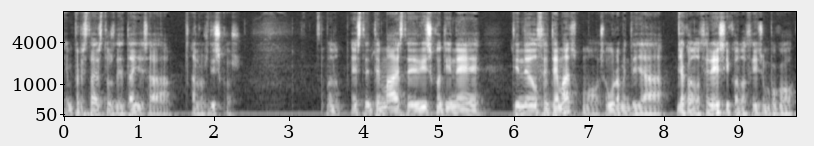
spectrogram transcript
en, prestar estos detalles a, los discos. Bueno, este tema, este disco tiene, tiene 12 temas, como seguramente ya, ya conoceréis y conocéis un poco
